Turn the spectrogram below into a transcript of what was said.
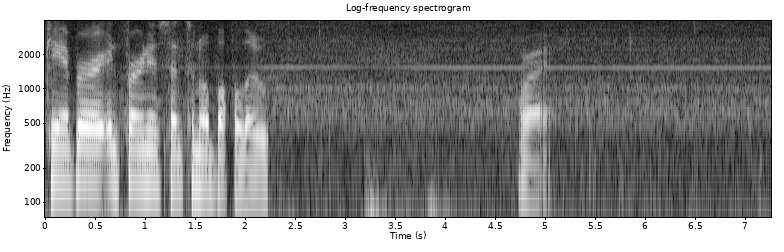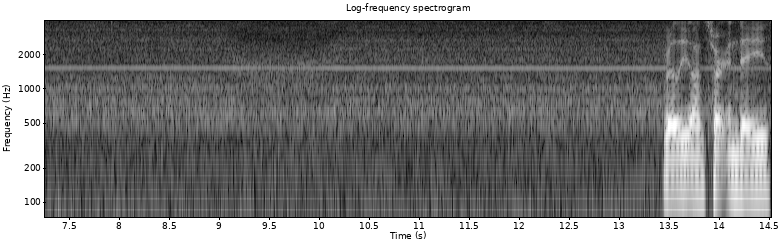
Camper, Infernus, Sentinel, Buffalo. Alright. Really, on certain days?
